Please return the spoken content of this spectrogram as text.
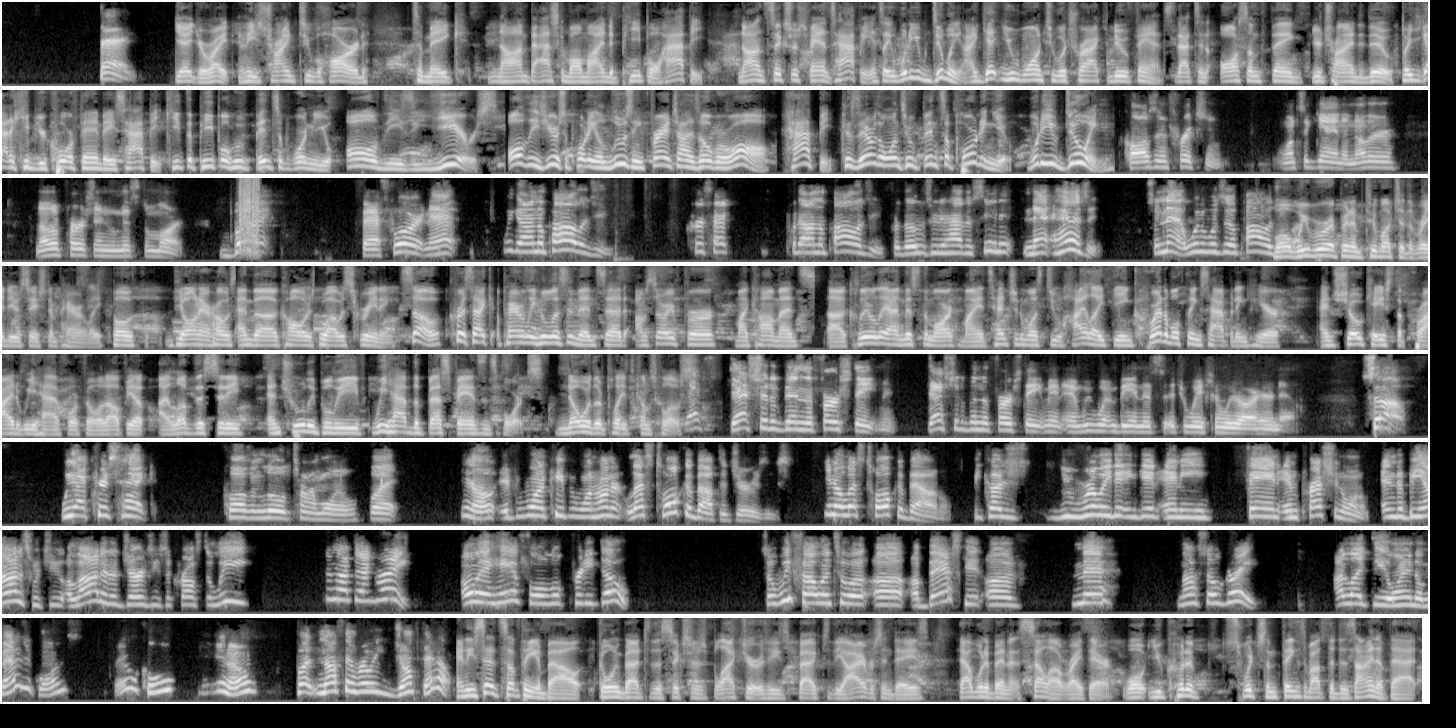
Bang. Yeah, you're right. And he's trying too hard to make non basketball minded people happy non Sixers fans happy. It's like, what are you doing? I get you want to attract new fans. That's an awesome thing you're trying to do. But you got to keep your core fan base happy. Keep the people who've been supporting you all these years, all these years supporting a losing franchise overall happy because they're the ones who've been supporting you. What are you doing? Causing friction. Once again, another another person who missed the mark. But fast forward, Nat, we got an apology. Chris Heck put out an apology. For those who haven't seen it, Nat has it. So Nat, what was the apology? Well, we were ripping him too much at the radio station, apparently. Both the on-air host and the callers who I was screening. So Chris Heck, apparently who listened in, said, "I'm sorry for my comments. Uh, clearly, I missed the mark. My intention was to highlight the incredible things happening here." And showcase the pride we have for Philadelphia. I love this city and truly believe we have the best fans in sports. No other place comes close. That's, that should have been the first statement that should have been the first statement, and we wouldn't be in this situation we are here now. So we got Chris Heck causing a little turmoil, but you know, if you want to keep it 100, let's talk about the jerseys. You know, let's talk about them because you really didn't get any fan impression on them. And to be honest with you, a lot of the jerseys across the league they're not that great. Only a handful look pretty dope. So we fell into a, a, a basket of meh, not so great. I like the Orlando Magic ones. They were cool, you know, but nothing really jumped out. And he said something about going back to the Sixers black jerseys, back to the Iverson days. That would have been a sellout right there. Well, you could have switched some things about the design of that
